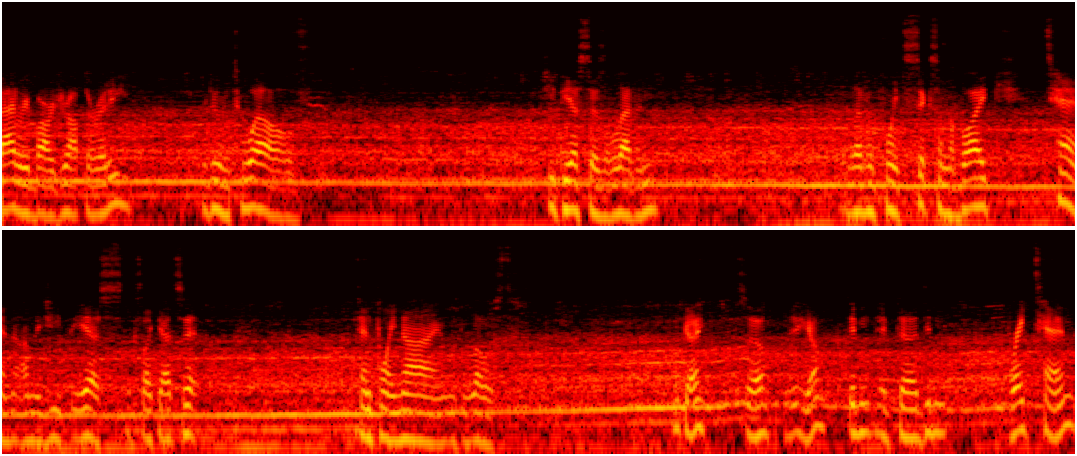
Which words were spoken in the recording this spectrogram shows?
Battery bar dropped already. We're doing 12. GPS says 11. 11.6 on the bike. 10 on the GPS. Looks like that's it. 10.9 was the lowest. Okay, so there you go. Didn't it uh, didn't break 10.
